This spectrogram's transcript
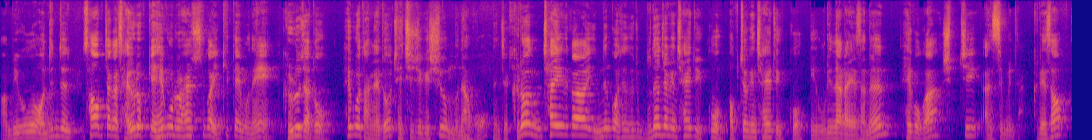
어, 미국은 언제든 사업자가 자유롭게 해고를 할 수가 있기 때문에 근로자도 해고 당해도 재취직이 쉬운 문화고 이제 그런 차이가 있는 것 같아서 좀 문화적인 차이도 있고 법적인 차이도 있고 이 우리나라에서는 해고가 쉽지 않습니다. 그래서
